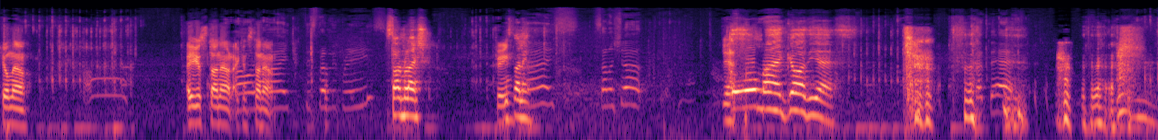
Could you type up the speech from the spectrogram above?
Kill now. I can stun out. I can stun out. Alright, This from me, please. Storm Lash. Freeing. Nice. Silent shot. Yes. Oh my god, yes. Not dead.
